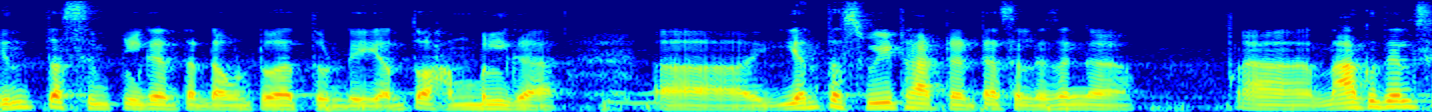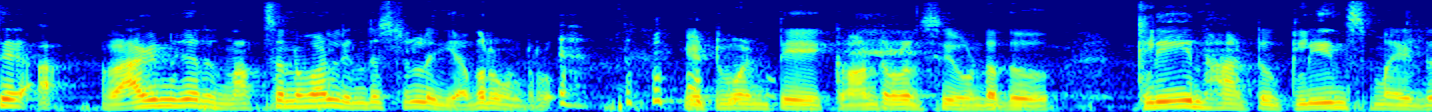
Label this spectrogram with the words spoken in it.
ఇంత సింపుల్గా ఎంత డౌన్ టు అర్త్ ఉండి ఎంతో హంబుల్గా ఎంత స్వీట్ హార్ట్ అంటే అసలు నిజంగా నాకు తెలిసి రాగిణి గారు నచ్చని వాళ్ళు ఇండస్ట్రీలో ఎవరు ఉండరు. ఎటువంటి కాంట్రవర్సీ ఉండదు. క్లీన్ హార్ట్ క్లీన్ స్మైల్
